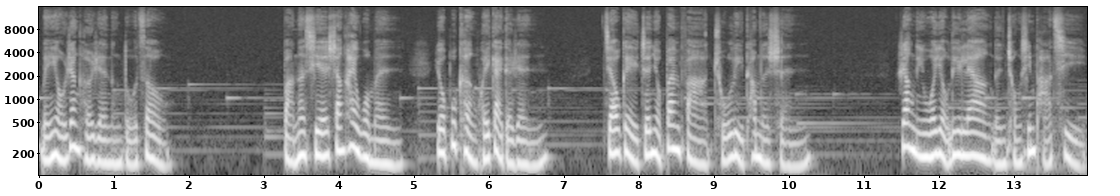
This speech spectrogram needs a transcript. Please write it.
没有任何人能夺走。把那些伤害我们又不肯悔改的人，交给真有办法处理他们的神，让你我有力量能重新爬起，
